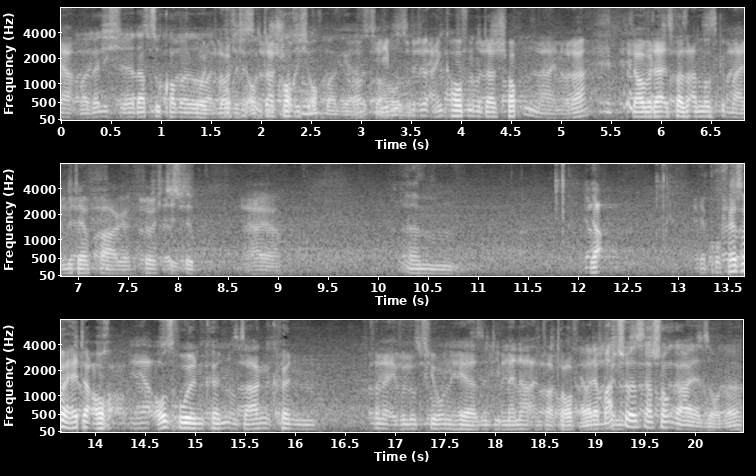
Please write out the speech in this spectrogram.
Ja. Weil wenn ich äh, dazu komme, so, dann koche ich, auch, unter dann koche ich auch mal gerne Hause. Lebensmittel einkaufen unter Shoppen? Nein, oder? Ich glaube, da ist was anderes gemeint mit der Frage, fürchte ich. stimmt. Ja, ja. Ähm, ja. Der Professor hätte auch mehr ausholen können und sagen können, von der Evolution her sind die Männer einfach drauf. Ja, aber der Macho ist ja schon geil so, ne?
